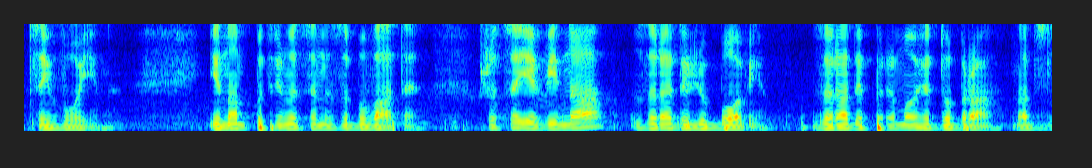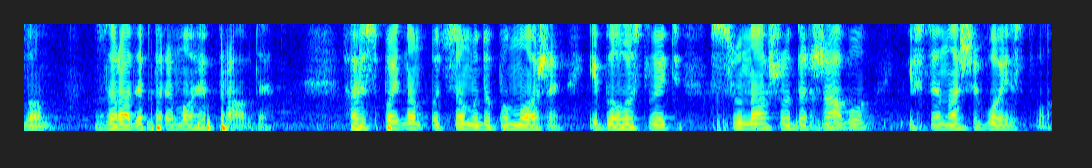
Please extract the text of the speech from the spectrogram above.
цей воїн. І нам потрібно це не забувати, що це є війна заради любові, заради перемоги добра над злом, заради перемоги правди. Хай Господь нам у цьому допоможе і благословить всю нашу державу і все наше воїнство.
